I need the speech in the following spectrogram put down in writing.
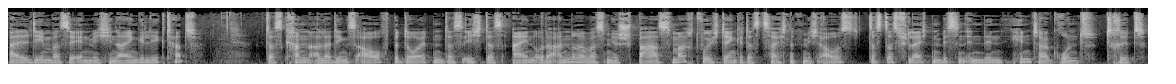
all dem, was er in mich hineingelegt hat, Das kann allerdings auch bedeuten, dass ich das ein oder andere, was mir Spaß macht, wo ich denke, das zeichnet mich aus, dass das vielleicht ein bisschen in den Hintergrund tritt.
